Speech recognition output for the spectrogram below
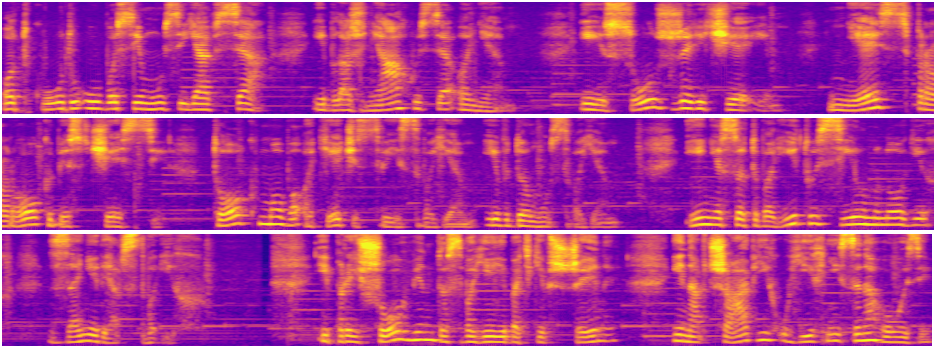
откуда убо сему сия вся, и блажняхуся о нем. Иисус же рече им, несть пророк без чести, токмо во отечестве своем и в дому своем, и не сотворит сил многих за неверство їх. І прийшов він до своєї батьківщини і навчав їх у їхній синагозі,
